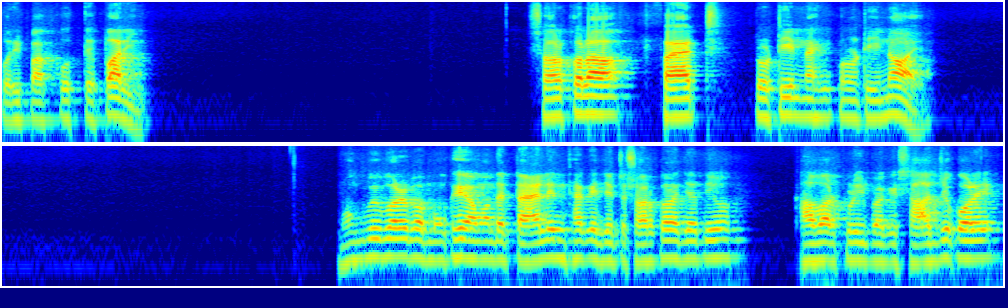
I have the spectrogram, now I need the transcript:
পরিপাক করতে পারি? শর্করা ফ্যাট প্রোটিন নাকি কোনোটি নয়? মুখ বিবরে বা মুখে আমাদের টায়ালিন থাকে যেটা শর্করা জাতীয় খাবার পরিপাকে সাহায্য করে।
